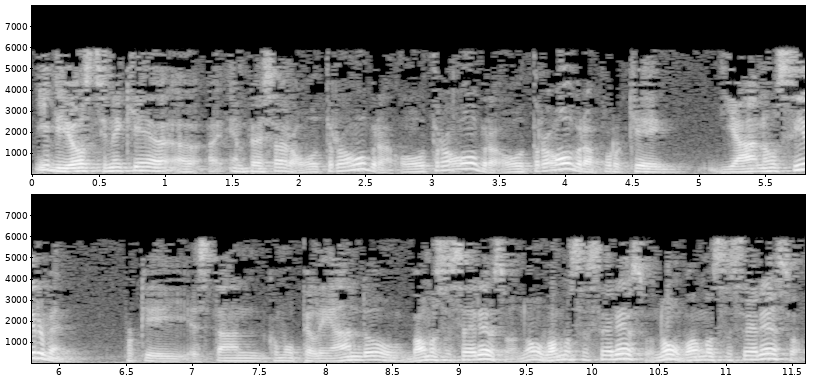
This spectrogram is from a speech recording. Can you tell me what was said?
Y Dios tiene que eh, eh, empezar otra obra, otra obra, otra obra, porque ya no sirven porque están como peleando, vamos a hacer eso, no, vamos a hacer eso, no, vamos a hacer eso.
